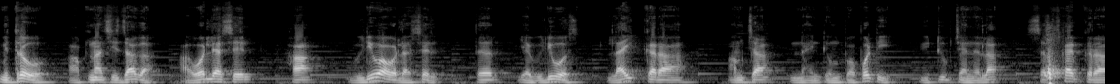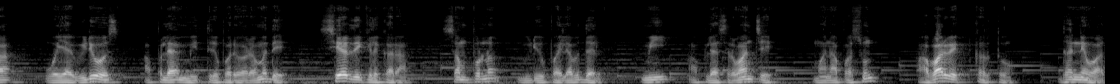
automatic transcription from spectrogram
मित्र हो, आपणास ही जागा आवडली असेल हा व्हिडिओ आवडला असेल तर या व्हिडिओस लाईक करा. आमच्या नाईन्टी वन प्रॉपर्टी यूट्यूब चॅनलला सबस्क्राईब करा व या व्हिडिओज आपल्या मित्रपरिवारामध्ये शेअर देखील करा. संपूर्ण व्हिडिओ पाहिल्याबद्दल मी आपल्या सर्वांचे मनापासून आभार व्यक्त करतो. धन्यवाद.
